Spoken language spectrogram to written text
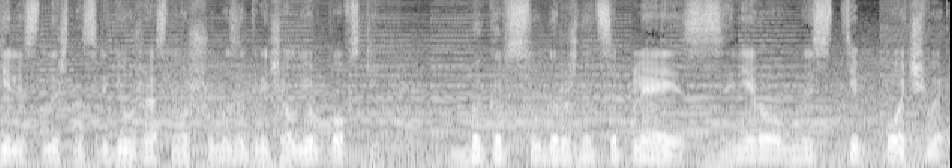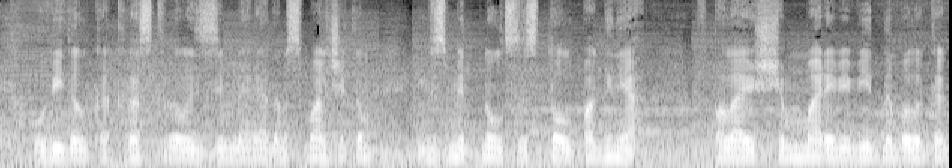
Еле слышно среди ужасного шума закричал Юрковский. Быков, судорожно цепляясь за неровности почвы, увидел, как раскрылась земля рядом с мальчиком и взметнулся столб огня — в пылающем мареве видно было, как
